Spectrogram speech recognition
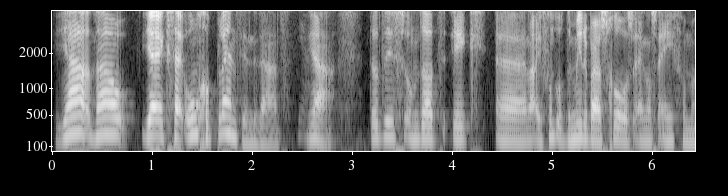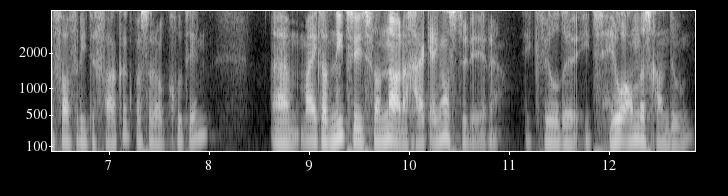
Ja, nou, ja, ik zei ongepland inderdaad. Ja. Ja, dat is omdat ik, eh, nou, ik vond op de middelbare school was Engels een van mijn favoriete vakken. Ik was er ook goed in. Ehm, maar ik had niet zoiets van, nou, dan ga ik Engels studeren. Ik wilde iets heel anders gaan doen.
